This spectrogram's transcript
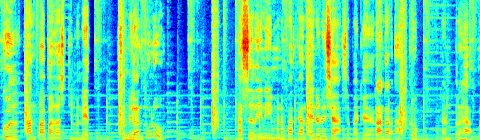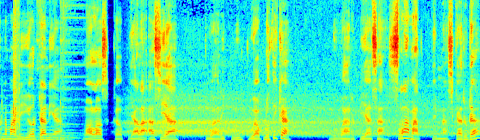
gol tanpa balas di menit 90. Hasil ini menempatkan Indonesia sebagai runner-up grup dan berhak menemani Yordania lolos ke Piala Asia 2023. Luar biasa. Selamat Timnas Garuda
